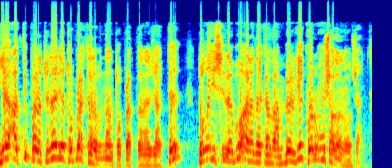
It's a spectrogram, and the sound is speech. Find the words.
ya aktif paratoner ya toprak tarafından topraklanacaktı. Dolayısıyla bu arada kalan bölge korunmuş alan olacaktı.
